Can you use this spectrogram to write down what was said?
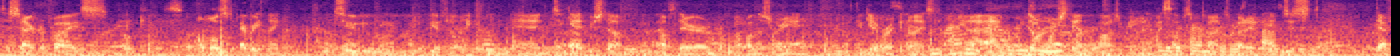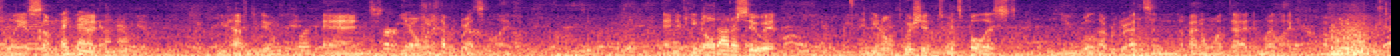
to sacrifice Okay, so almost everything to be a filmmaker and to get your stuff up there, up on the screen, and get recognized. I mean, I, I don't understand the logic behind it myself sometimes, but it, it just definitely is something that you have to do, and you don't want to have regrets in life. And if you don't pursue it and you don't push it to its fullest, you will have regrets, and I don't want that in my life. I want to,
